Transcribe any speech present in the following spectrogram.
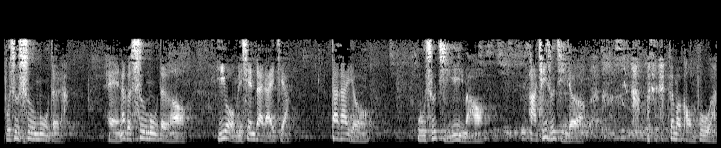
不是树木的啦，哎，那个树木的哦，以我们现在来讲，大概有五十几亿嘛，哦，啊，七十几的哦，这么恐怖啊，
